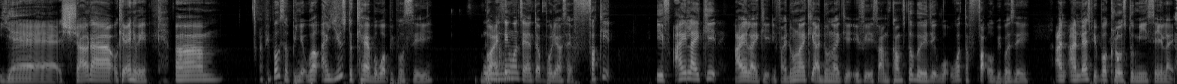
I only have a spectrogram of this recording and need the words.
Yeah, shout out. Okay, anyway, um, people's opinion. Well, I used to care about what people say, but I think Mm. once I entered poly, I was like, fuck it. If I like it, I like it. If I don't like it, I don't like it. If if I'm comfortable with it, what, what the fuck will people say? And unless people close to me say like,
